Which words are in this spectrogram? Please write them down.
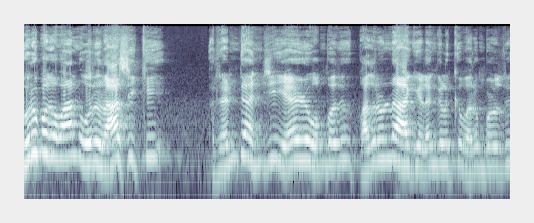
குரு பகவான் ஒரு ராசிக்கு ரெண்டு அஞ்சு ஏழு ஒம்பது பதினொன்று ஆகிய இடங்களுக்கு வரும்பொழுது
